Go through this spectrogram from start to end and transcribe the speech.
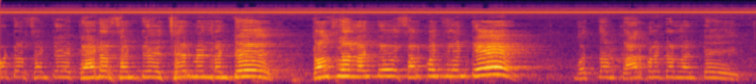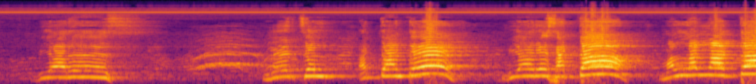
ఓటర్స్ అంటే క్యాడర్స్ అంటే చైర్మన్లు అంటే కౌన్సిలర్లు అంటే సర్పంచ్లు అంటే మొత్తం కార్పొరేటర్లు అంటే బీఆర్ఎస్. మేడ్చల్ అడ్డా అంటే బీఆర్ఎస్ అడ్డా మల్లన్న అడ్డా.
